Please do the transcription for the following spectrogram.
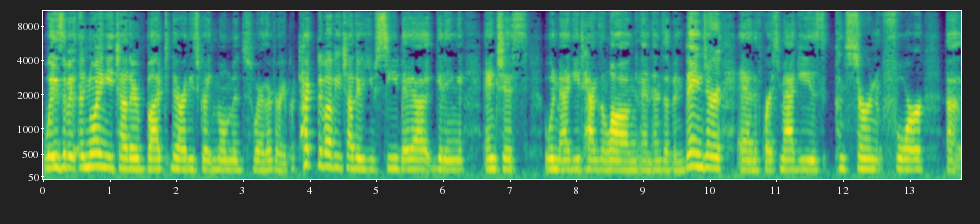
ways of annoying each other, but there are these great moments where they're very protective of each other. You see Bea getting anxious when Maggie tags along and ends up in danger. And of course, Maggie's concern for uh,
